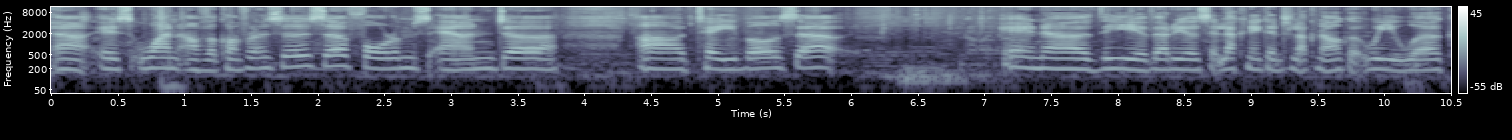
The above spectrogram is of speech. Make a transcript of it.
uh, is one of the conferences, uh, forums, and uh, uh, tables. in the various LACNIC and LACNOG, we work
